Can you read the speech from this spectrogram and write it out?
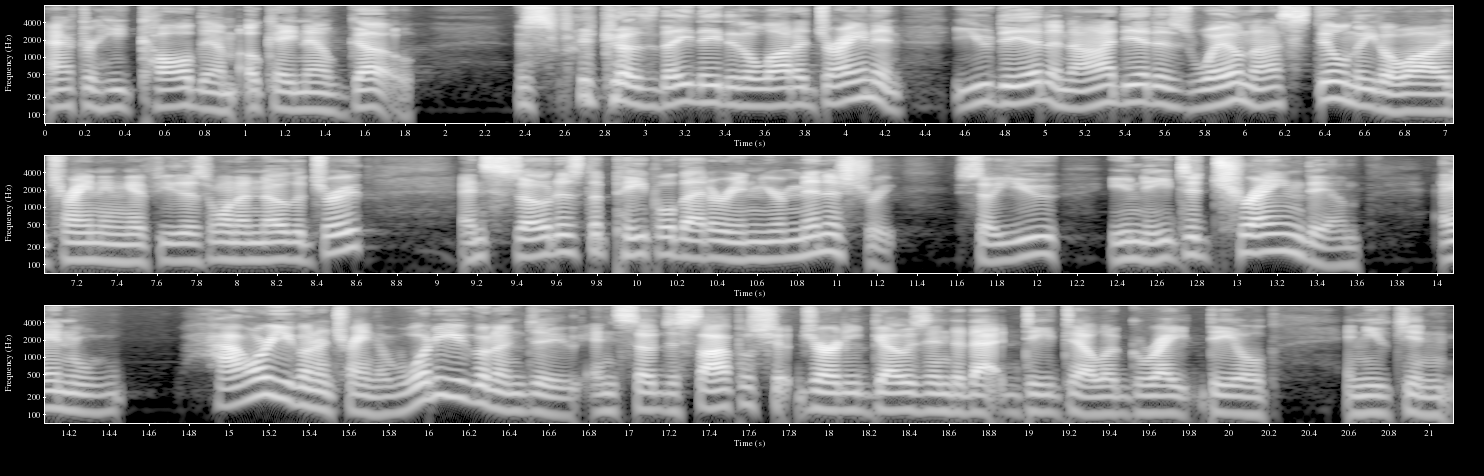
after he called them, okay, now go? It's because they needed a lot of training. You did, and I did as well, and I still need a lot of training if you just want to know the truth. And so does the people that are in your ministry. So you you need to train them. And how are you going to train them? What are you going to do? And so discipleship journey goes into that detail a great deal and you can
